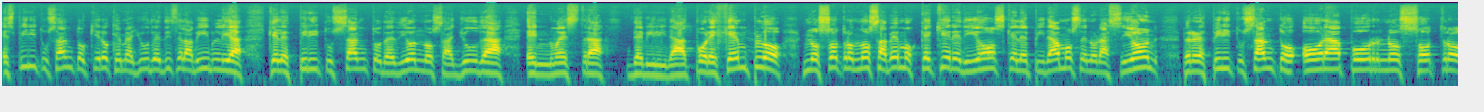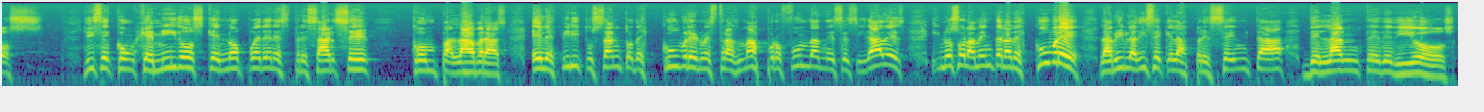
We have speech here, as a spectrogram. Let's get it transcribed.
Espíritu Santo, quiero que me ayudes. Dice la Biblia que el Espíritu Santo de Dios nos ayuda en nuestra debilidad. Por ejemplo, nosotros no sabemos qué quiere Dios que le pidamos en oración, pero el Espíritu Santo ora por nosotros. Dice, con gemidos que no pueden expresarse con palabras. El Espíritu Santo descubre nuestras más profundas necesidades y no solamente las descubre, la Biblia dice que las presenta delante de Dios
